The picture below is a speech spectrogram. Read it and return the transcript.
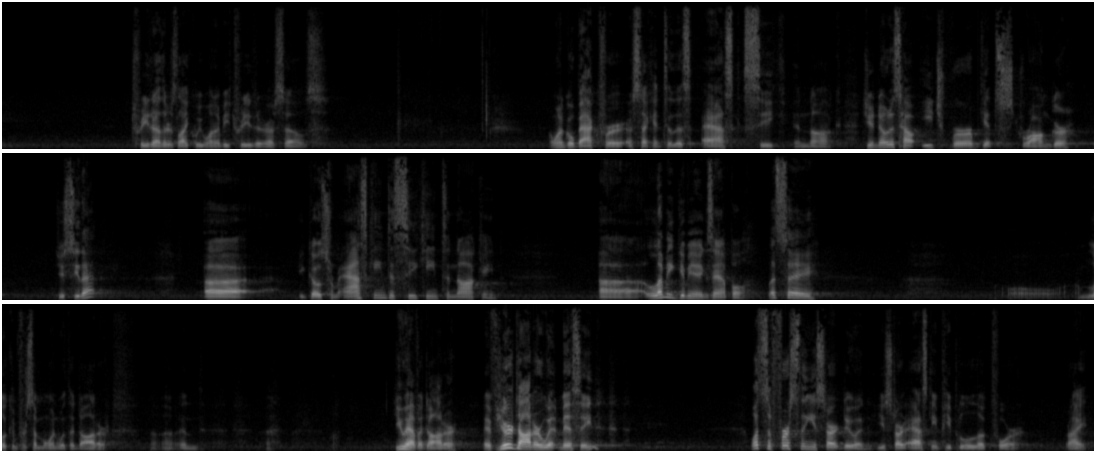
treat others like we want to be treated ourselves. I want to go back for a second to this ask, seek, and knock. Do you notice how each verb gets stronger? Do you see that? Uh, it goes from asking to seeking to knocking. Uh, let me give you an example. Let's say oh, I'm looking for someone with a daughter, uh, and uh, you have a daughter. If your daughter went missing, what's the first thing you start doing? You start asking people to look for her, right?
